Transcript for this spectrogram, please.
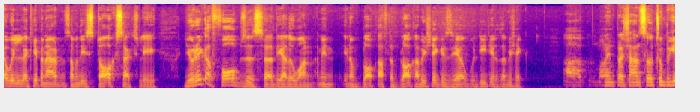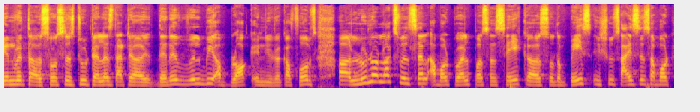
we'll uh, keep an eye out on some of these stocks, actually. Eureka Forbes is uh, the other one. I mean, you know, block after block. Abhishek is here with details. Abhishek. Uh, good morning, Prashant. So to begin with, uh, sources do tell us that uh, there will be a block in Eureka Forbes. Uh, Lunolux will sell about 12% stake. Uh, so the base issue size is about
